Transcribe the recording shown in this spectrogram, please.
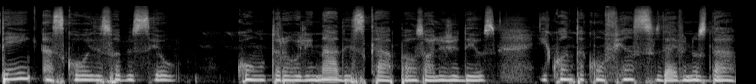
tem as coisas sob o seu controle, nada escapa aos olhos de Deus. E quanta confiança isso deve nos dar.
